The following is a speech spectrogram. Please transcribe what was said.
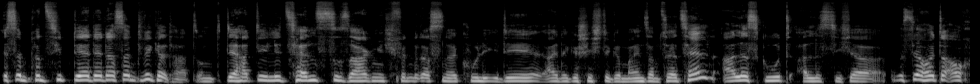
ist im Prinzip der, der das entwickelt hat. Und der hat die Lizenz zu sagen, ich finde das eine coole Idee, eine Geschichte gemeinsam zu erzählen. Alles gut, alles sicher. Ist ja heute auch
